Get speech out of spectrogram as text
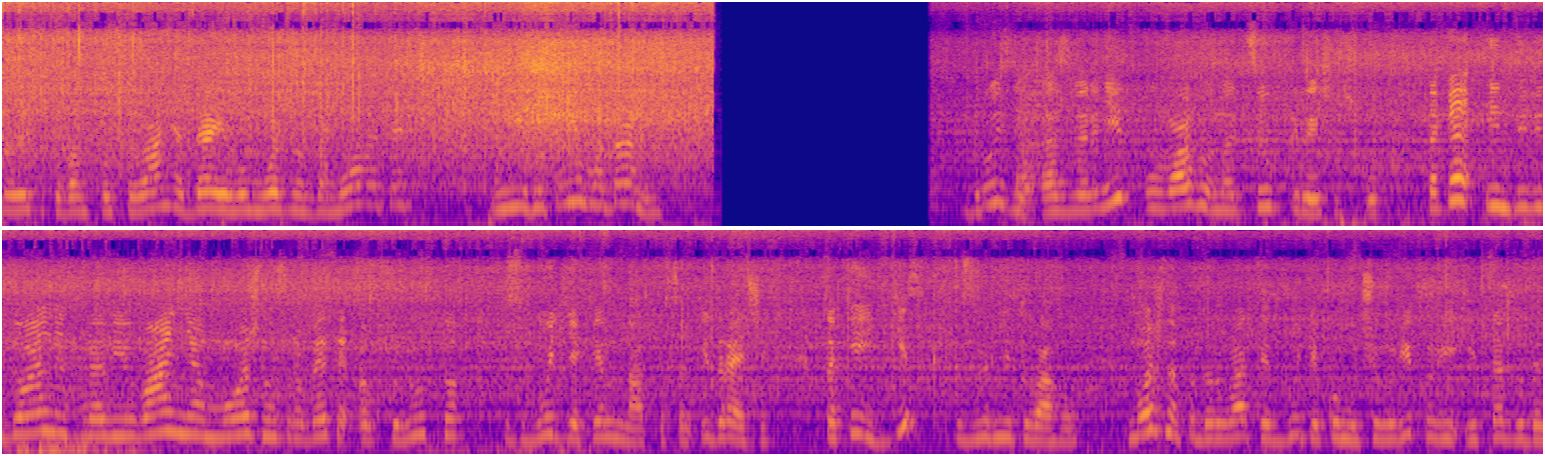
залишити вам посилання, де його можна замовити. І готуємо далі. Друзі, а зверніть увагу на цю кришечку. Таке індивідуальне гравіювання можна зробити абсолютно з будь-яким надписом. І, до речі, такий диск, зверніть увагу, можна подарувати будь-якому чоловікові, і це буде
